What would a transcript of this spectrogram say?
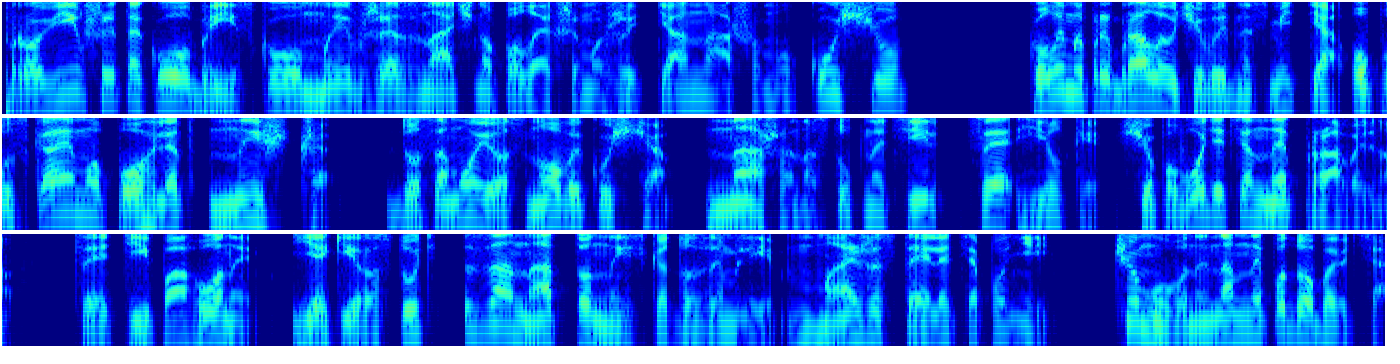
Провівши таку обрізку, ми вже значно полегшимо життя нашому кущу. Коли ми прибрали очевидне сміття, опускаємо погляд нижче, до самої основи куща. Наша наступна ціль це гілки, що поводяться неправильно. Це ті пагони, які ростуть занадто низько до землі, майже стеляться по ній. Чому вони нам не подобаються?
